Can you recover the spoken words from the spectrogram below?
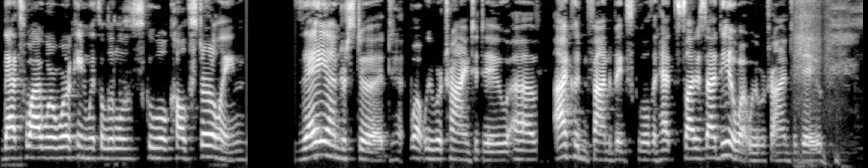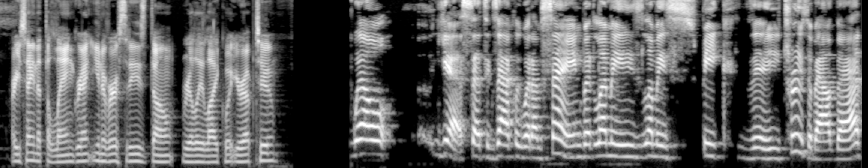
That's why we're working with a little school called Sterling. They understood what we were trying to do. Uh, I couldn't find a big school that had the slightest idea what we were trying to do. Are you saying that the land grant universities don't really like what you're up to? Well, yes, that's exactly what I'm saying, but let me let me speak the truth about that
